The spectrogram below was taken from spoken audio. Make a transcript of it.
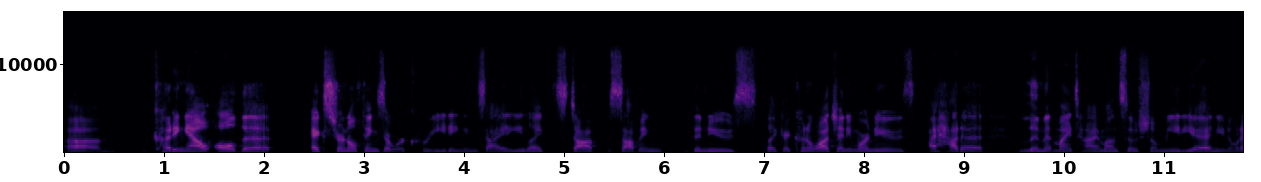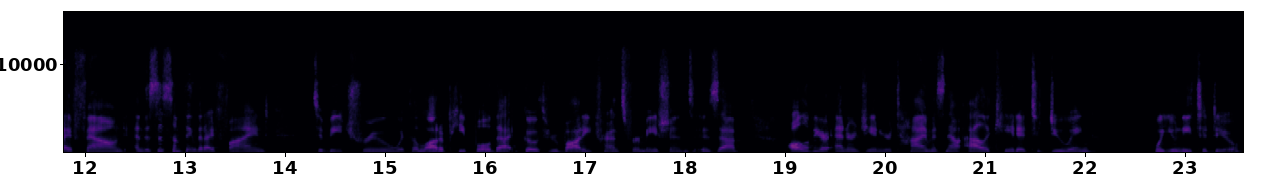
um, cutting out all the external things that were creating anxiety like stop stopping the news. Like i couldn't watch any more news. I had to limit my time on social media. And you know what i found? And this is something that i find to be true with a lot of people that go through body transformations is that all of your energy and your time is now allocated to doing what you need to do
